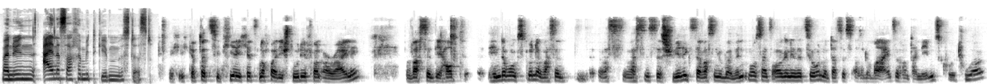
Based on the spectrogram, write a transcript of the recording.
wenn du ihnen eine Sache mitgeben müsstest? Ich, ich glaube, da zitiere ich jetzt nochmal die Studie von O'Reilly was sind die Haupthinderungsgründe, was, sind, was, was ist das Schwierigste, was man überwinden muss als Organisation. Und das ist also Nummer eins ist Unternehmenskultur.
